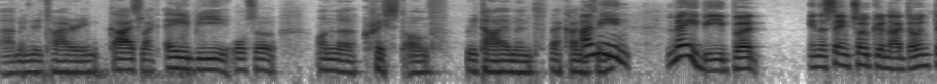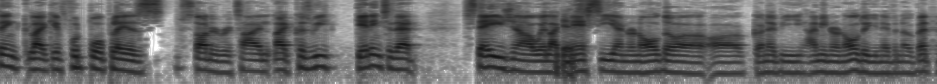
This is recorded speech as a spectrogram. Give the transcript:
um, and retiring. Guys like AB also on the crest of retirement, that kind of I thing. mean, maybe, but in the same token, I don't think like if football players started retire, like because we getting to that stage now where like Yes. Messi and Ronaldo are, are gonna be. I mean, Ronaldo, you never know, but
